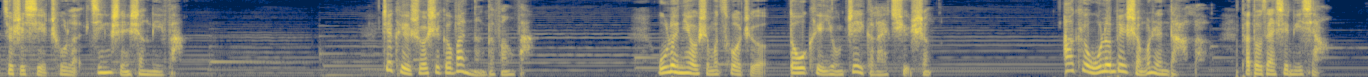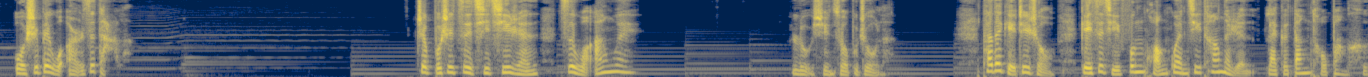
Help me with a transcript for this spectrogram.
就是写出了精神胜利法。这可以说是个万能的方法。无论你有什么挫折，都可以用这个来取胜。阿 Q 无论被什么人打了，他都在心里想：我是被我儿子打了。这不是自欺欺人、自我安慰？鲁迅坐不住了，他得给这种给自己疯狂灌鸡汤的人来个当头棒喝。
